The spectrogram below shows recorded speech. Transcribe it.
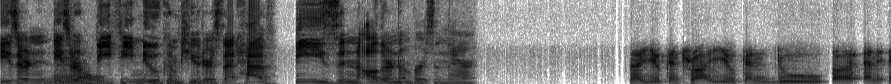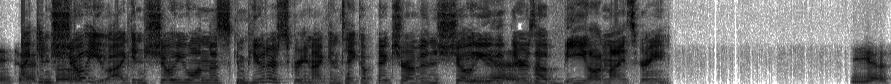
These are these are beefy new computers that have B's and other numbers in there. Now you can try. You can do uh, an internet. I can show you. I can show you on this computer screen. I can take a picture of it and show you that there's a B on my screen. Yes,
